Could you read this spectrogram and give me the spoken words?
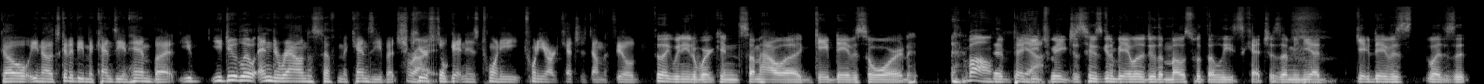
go you know it's going to be McKenzie and him. But you you do a little end around and stuff with McKenzie, but Shakir's Right. still getting his 20, 20 yard catches down the field. I feel like we need to work in somehow a Gabe Davis award well. pick yeah. each week just who's going to be able to do the most with the least catches. I mean, you had Gabe Davis. What is it?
